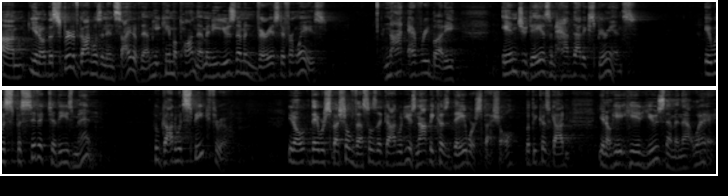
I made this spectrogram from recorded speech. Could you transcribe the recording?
um, you know, the Spirit of God wasn't inside of them. He came upon them and he used them in various different ways. Not everybody in Judaism had that experience. It was specific to these men who God would speak through you know, they were special vessels that God would use, not because they were special, but because God, you know, He, he had used them in that way.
